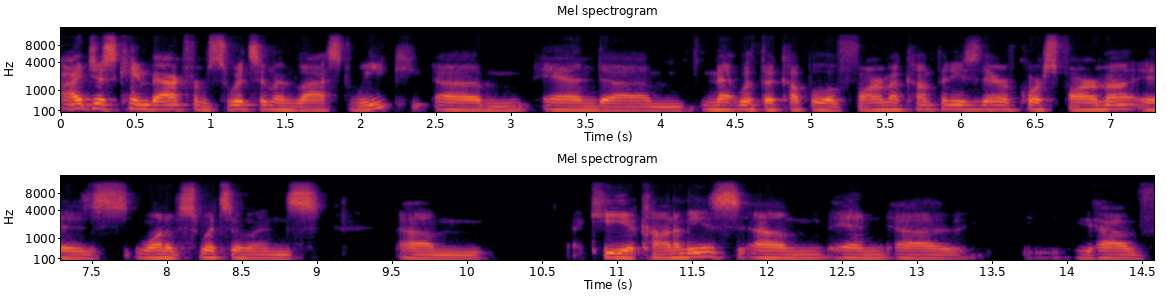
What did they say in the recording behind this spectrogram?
I just came back from Switzerland last week um, and um, met with a couple of pharma companies there. Of course, pharma is one of Switzerland's um, key economies, um, and uh, you have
